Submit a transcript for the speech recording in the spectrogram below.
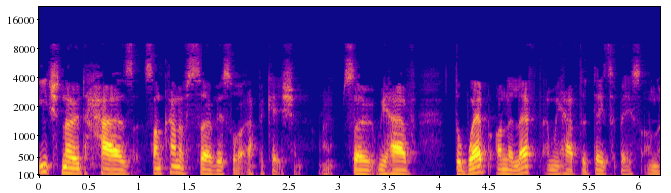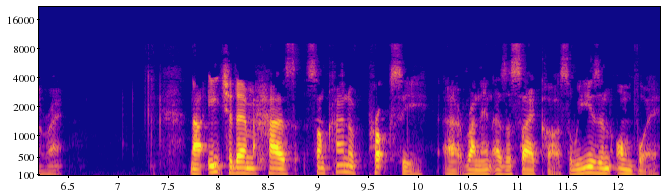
each node has some kind of service or application. Right? So we have the web on the left and we have the database on the right. Now, each of them has some kind of proxy uh, running as a sidecar. So we use an Envoy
